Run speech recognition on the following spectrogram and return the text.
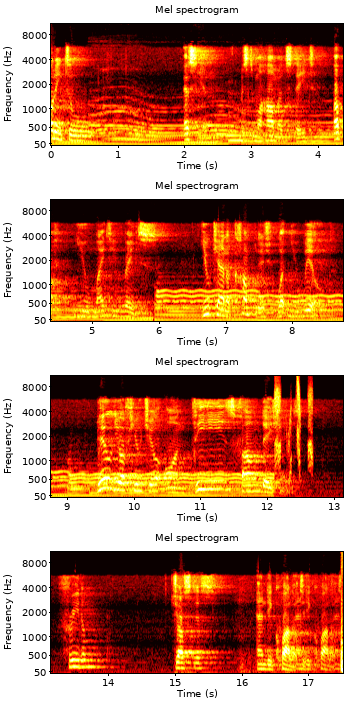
According to Essien, Mr. Muhammad states, Up, you mighty race. You can accomplish what you will. Build your future on these foundations freedom, justice, and equality. And equality.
